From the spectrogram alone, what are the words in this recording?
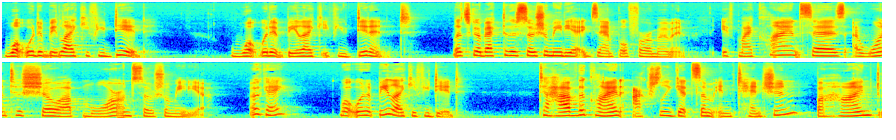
What would it be like if you did? What would it be like if you didn't? Let's go back to the social media example for a moment. If my client says, I want to show up more on social media, okay, what would it be like if you did? To have the client actually get some intention behind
